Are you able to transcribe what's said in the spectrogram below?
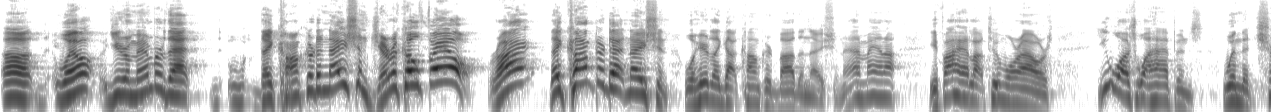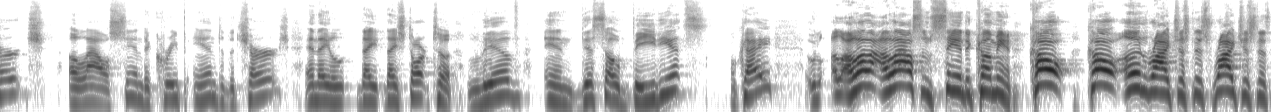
Uh, well, you remember that they conquered a nation. Jericho fell, right? They conquered that nation. Well, here they got conquered by the nation. And man, I, if I had like two more hours, you watch what happens when the church allows sin to creep into the church and they, they, they start to live in disobedience, okay? Allow, allow some sin to come in. Call, call unrighteousness righteousness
